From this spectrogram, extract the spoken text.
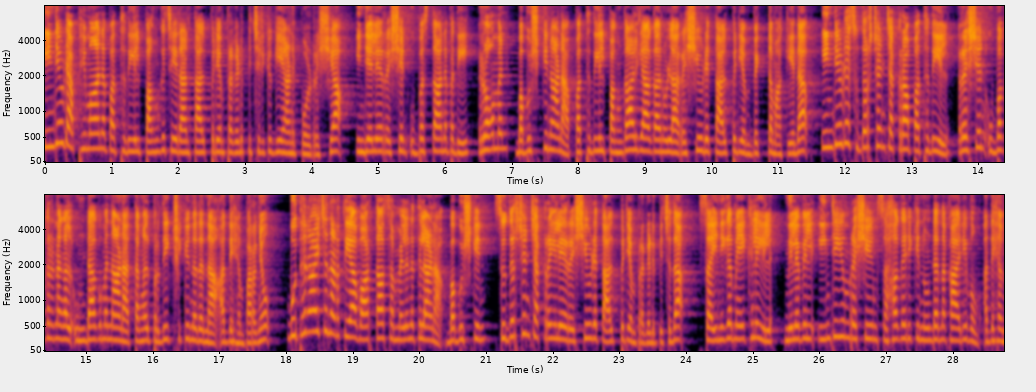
ഇന്ത്യയുടെ അഭിമാന പദ്ധതിയിൽ പങ്കുചേരാൻ താൽപര്യം പ്രകടിപ്പിച്ചിരിക്കുകയാണിപ്പോൾ റഷ്യ. ഇന്ത്യയിലെ റഷ്യൻ ഉപസ്ഥാനപതി റോമൻ ബബുഷ്കിനാണ് പദ്ധതിയിൽ പങ്കാളിയാകാനുള്ള റഷ്യയുടെ താൽപര്യം വ്യക്തമാക്കിയത്. ഇന്ത്യയുടെ സുദർശൻ ചക്ര പദ്ധതിയിൽ റഷ്യൻ ഉപകരണങ്ങൾ ഉണ്ടാകുമെന്നാണ് തങ്ങൾ പ്രതീക്ഷിക്കുന്നതെന്ന് അദ്ദേഹം പറഞ്ഞു. ബുധനാഴ്ച നടത്തിയ വാർത്താ സമ്മേളനത്തിലാണ് ബബുഷ്കിൻ സുദർശൻ ചക്രയിലെ റഷ്യയുടെ താൽപര്യം പ്രകടിപ്പിച്ചത്. സൈനിക മേഖലയിൽ നിലവിൽ ഇന്ത്യയും റഷ്യയും സഹകരിക്കുന്നുണ്ടെന്ന കാര്യവും അദ്ദേഹം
